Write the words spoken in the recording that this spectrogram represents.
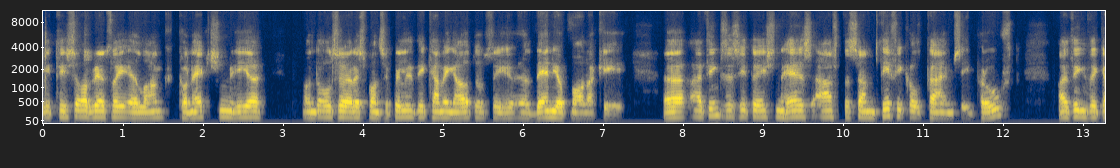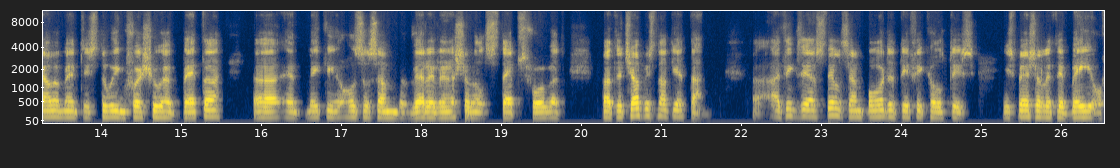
It is obviously a long connection here. and also a responsibility coming out of the uh, Danube monarchy. Uh, I think the situation has, after some difficult times, improved. I think the government is doing for sure better uh, and making also some very rational steps forward. But the job is not yet done. Uh, I think there are still some border difficulties, especially the Bay of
